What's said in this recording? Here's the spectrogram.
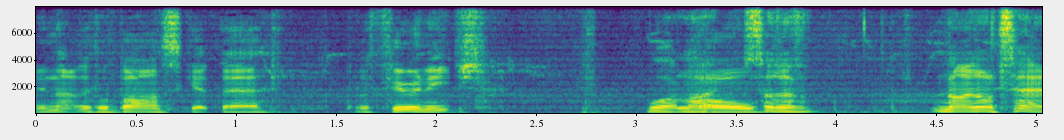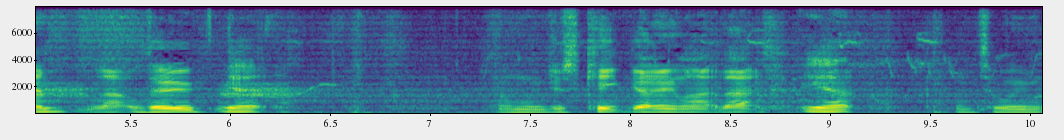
in that little basket there. Put a few in each. what, like hole. sort of nine or ten? That'll do, Yeah. and we'll just keep going like that Yeah. until we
